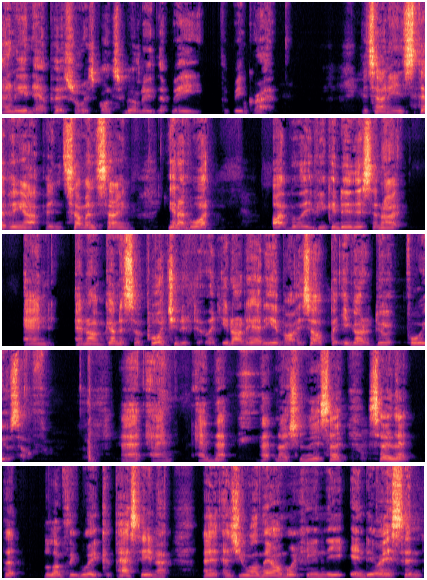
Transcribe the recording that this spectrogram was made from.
only in our personal responsibility that we that we grow it's only in stepping up and someone saying you know what I believe you can do this, and I and and I'm going to support you to do it. You're not out here by yourself, but you've got to do it for yourself. Uh, and and that that notion there. So so that that lovely word capacity. And as you well know, I'm working in the NDIS and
